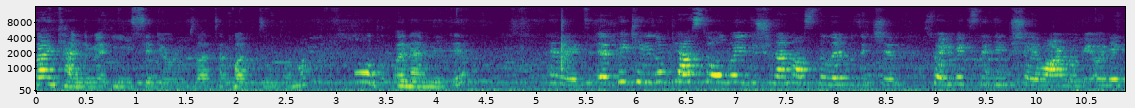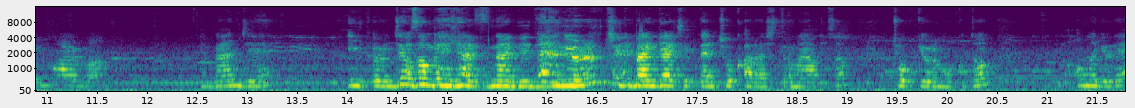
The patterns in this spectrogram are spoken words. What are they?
Ben kendimi iyi hissediyorum zaten baktığım zaman. O da önemliydi. Evet. Ee, peki rinoplasti olmayı düşünen hastalarımız için söylemek istediğin bir şey var mı? Bir önerin var mı? Ya bence ilk önce Ozan Bey'e gelsinler diye düşünüyorum. Çünkü ben gerçekten çok araştırma yaptım. Çok yorum okudum. Ona göre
